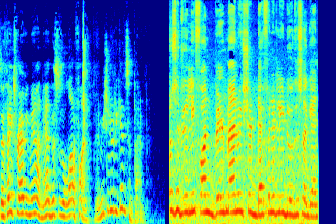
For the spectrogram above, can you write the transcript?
So thanks for having me on, man. This was a lot of fun, and we should do it again sometime. It was a really fun build, man. We should definitely do this again.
